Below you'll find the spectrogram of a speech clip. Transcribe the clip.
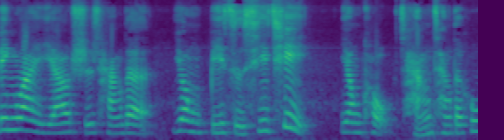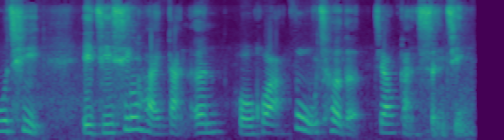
另外，也要时常的用鼻子吸气，用口长长的呼气，以及心怀感恩，活化腹侧的交感神经。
